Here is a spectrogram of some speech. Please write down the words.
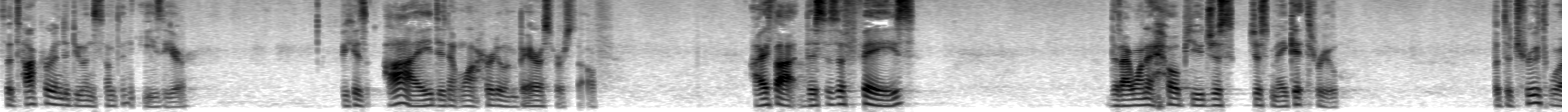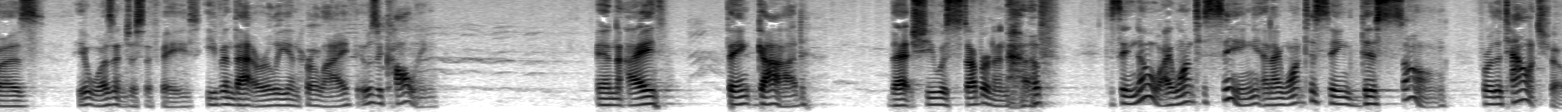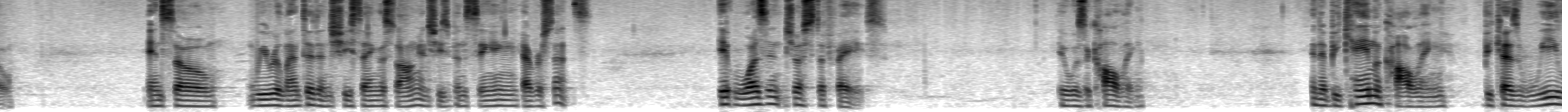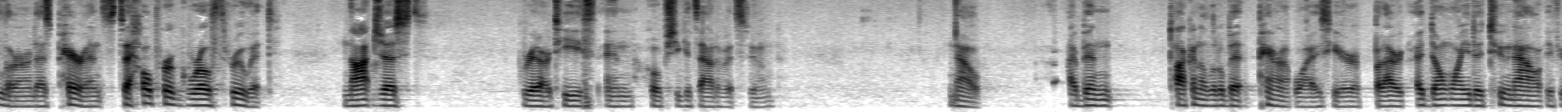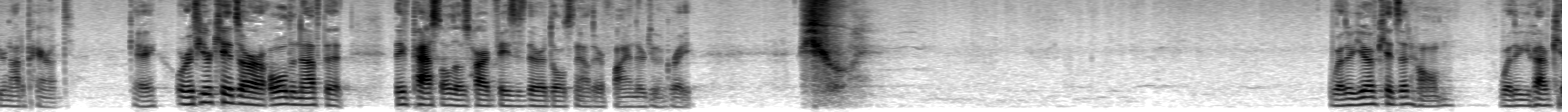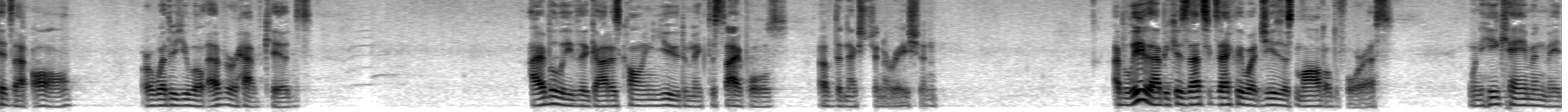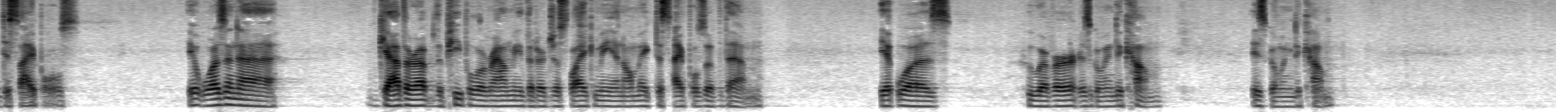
to talk her into doing something easier because I didn't want her to embarrass herself. I thought this is a phase that I want to help you just, just make it through. But the truth was, it wasn't just a phase. Even that early in her life, it was a calling. And I thank God that she was stubborn enough to say, No, I want to sing, and I want to sing this song for the talent show. And so we relented, and she sang the song, and she's been singing ever since. It wasn't just a phase, it was a calling. And it became a calling because we learned as parents to help her grow through it, not just grit our teeth and hope she gets out of it soon. Now, I've been talking a little bit parent wise here, but I, I don't want you to tune out if you're not a parent, okay? Or if your kids are old enough that they've passed all those hard phases, they're adults now, they're fine, they're doing great. Phew. Whether you have kids at home, whether you have kids at all, or whether you will ever have kids, I believe that God is calling you to make disciples of the next generation. I believe that because that's exactly what Jesus modeled for us when he came and made disciples. It wasn't a gather up the people around me that are just like me and I'll make disciples of them. It was whoever is going to come is going to come.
